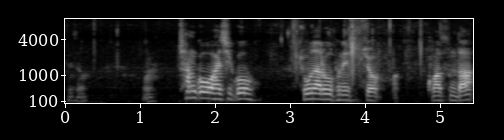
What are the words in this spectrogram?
그래서 어, 참고하시고 좋은 하루 보내십시오. 고맙습니다.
